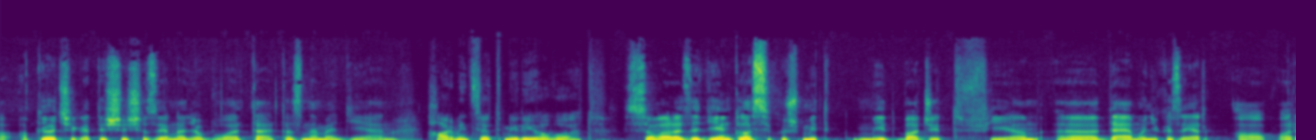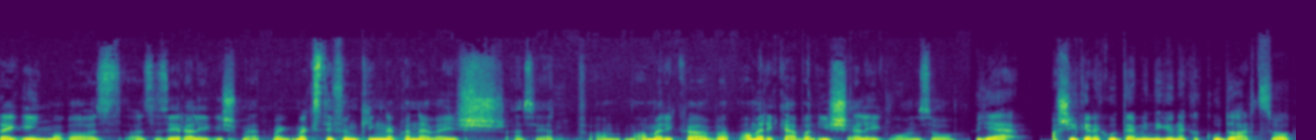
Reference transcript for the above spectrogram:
a költségvetés is azért nagyobb volt, tehát az nem egy ilyen... 35 millió volt. Szóval ez egy ilyen klasszikus mid, mid-budget film, de mondjuk azért a, a regény maga az, az azért elég ismert, meg, meg Stephen Kingnek a neve is azért Amerikában, Amerikában is elég vonzó. Ugye a sikerek után mindig jönnek a kudarcok.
